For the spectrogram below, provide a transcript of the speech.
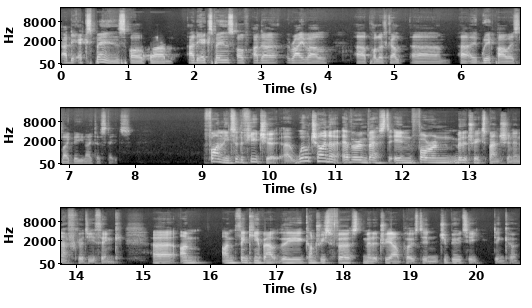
at the expense of um, at the expense of other rival uh, political um, uh, great powers like the United States. Finally, to the future, uh, will China ever invest in foreign military expansion in Africa? Do you think? Uh, I'm I'm thinking about the country's first military outpost in Djibouti, Dinko.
